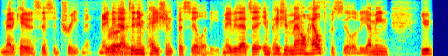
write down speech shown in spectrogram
medicated assisted treatment. Maybe that's an inpatient facility. Maybe that's an inpatient mental health facility. I mean you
